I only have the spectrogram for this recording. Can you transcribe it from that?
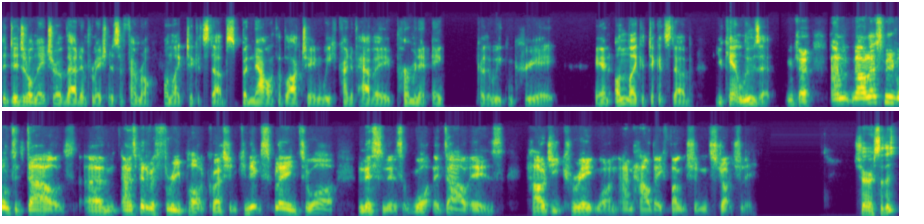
The digital nature of that information is ephemeral, unlike ticket stubs. But now with the blockchain, we kind of have a permanent anchor that we can create. And unlike a ticket stub, you can't lose it. Okay. And now let's move on to DAOs. Um, and it's a bit of a three part question. Can you explain to our listeners what a DAO is? How do you create one and how they function structurally? Sure. So this,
